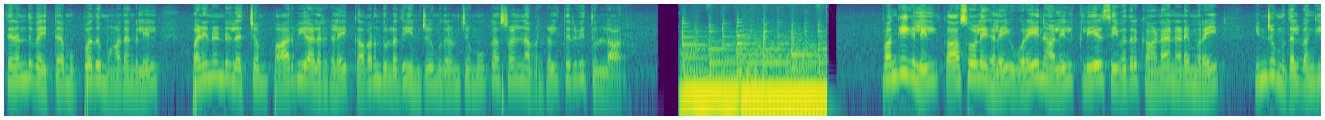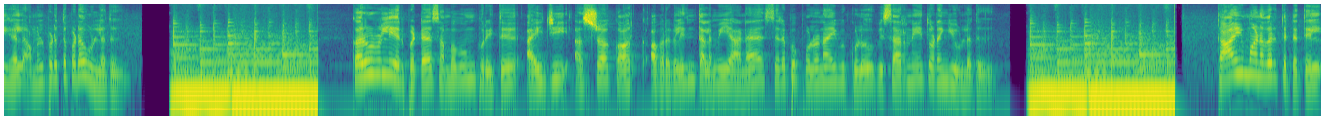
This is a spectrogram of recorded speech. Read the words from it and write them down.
திறந்து வைத்த முப்பது மாதங்களில் பனிரெண்டு லட்சம் பார்வையாளர்களை கவர்ந்துள்ளது என்று முதலமைச்சர் மு ஸ்டாலின் அவர்கள் தெரிவித்துள்ளார். வங்கிகளில் காசோலைகளை ஒரே நாளில் கிளியர் செய்வதற்கான நடைமுறை இன்று முதல் வங்கிகள் அமல்படுத்தப்பட உள்ளது. கரூரில் ஏற்பட்ட சம்பவம் குறித்து ஐஜி அஸ்ரா கார்க் அவர்களின் தலைமையான சிறப்பு புலனாய்வு குழு விசாரணையை தொடங்கியுள்ளது. தாயுமானவர் திட்டத்தில்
